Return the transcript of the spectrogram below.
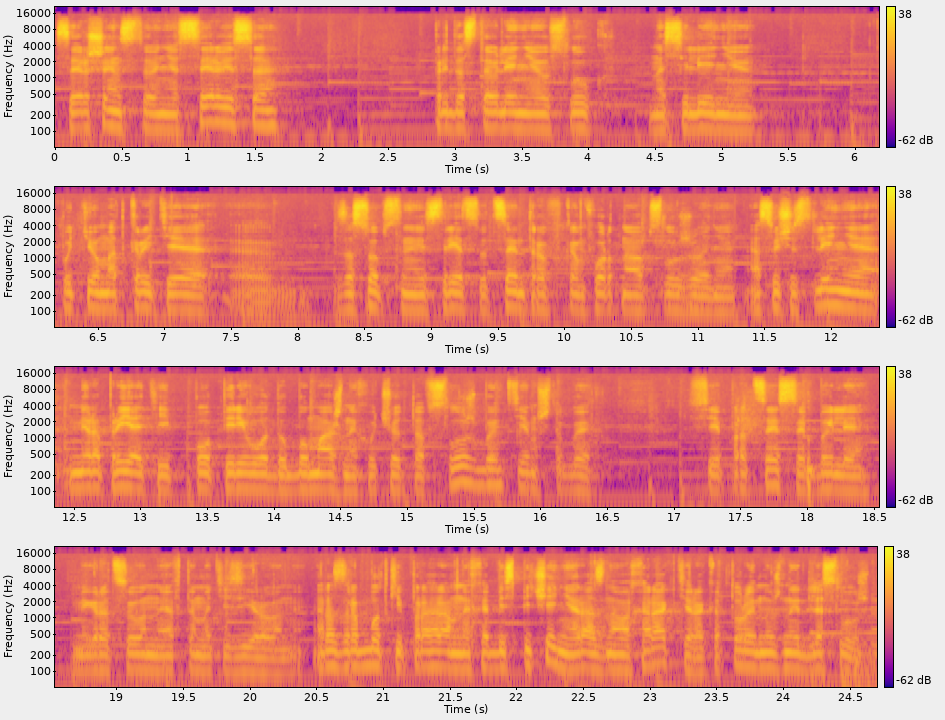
совершенствование сервиса, предоставление услуг населению путем открытия э, за собственные средства центров комфортного обслуживания, осуществление мероприятий по переводу бумажных учетов службы, тем, чтобы все процессы были миграционные автоматизированы. Разработки программных обеспечений разного характера, которые нужны для службы.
